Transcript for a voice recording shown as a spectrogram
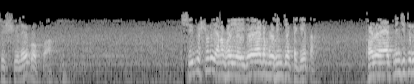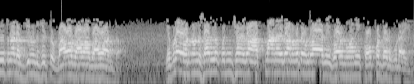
శిష్యులే గొప్ప. శ్రీకృష్ణుడు ఎనభై ఐదో ఏట బోధించేట గీత. పదో ఏట నుంచి తిరుగుతున్నాడు అర్జునుడు చుట్టూ. బావా బావా బావా అంటాం. ఎప్పుడో ఒకటి రెండు సార్లు కొంచెం ఏదో ఆత్మ అనేదో అనుమతి ఉండవా అని గోడను అని కోప్పడ్డాడు కూడా ఆయన.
